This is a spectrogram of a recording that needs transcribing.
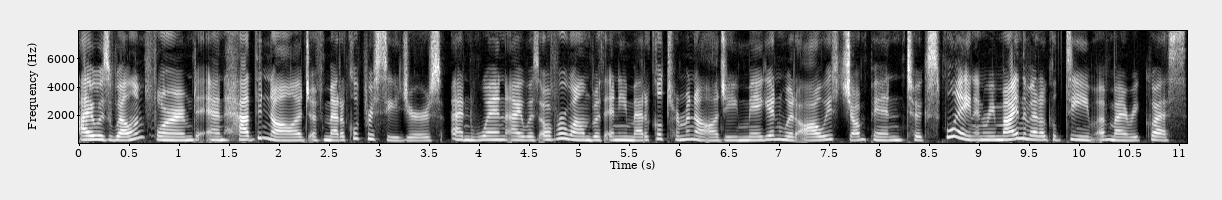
I was well informed and had the knowledge of medical procedures, and when I was overwhelmed with any medical terminology, Meagan would always jump in to explain and remind the medical team of my requests.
